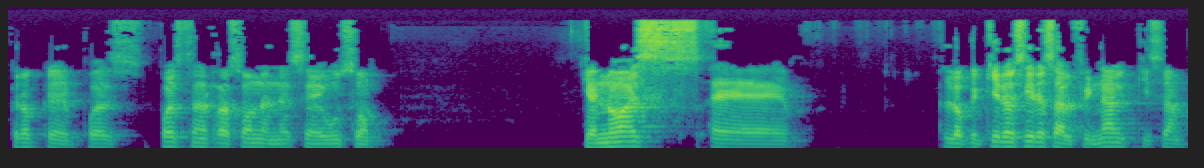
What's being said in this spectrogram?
Creo que puedes, puedes tener razón en ese uso. Que no es lo que quiero decir es al final, quizá.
